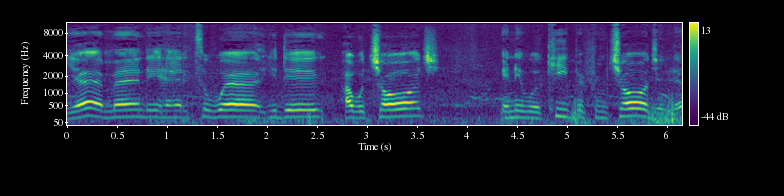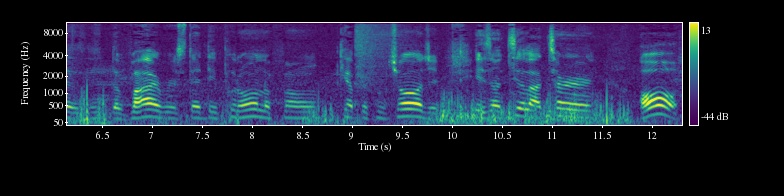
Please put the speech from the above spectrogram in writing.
yeah, man, they had it to where you did. I would charge, and it would keep it from charging. The, the virus that they put on the phone kept it from charging. Is until I turned off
